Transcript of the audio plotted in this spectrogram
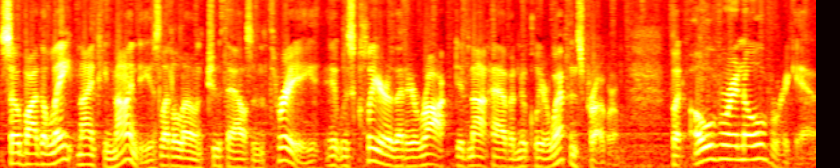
So by the late 1990s, let alone 2003, it was clear that Iraq did not have a nuclear weapons program. But over and over again,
